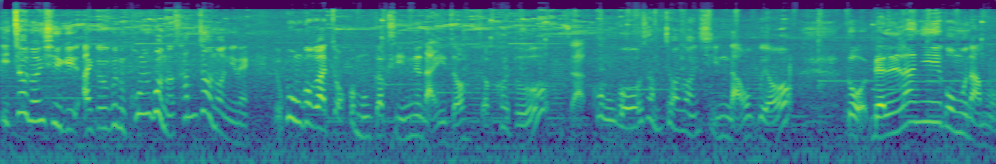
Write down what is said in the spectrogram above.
2,000원씩이, 아, 이거는 콩고는 3,000원이네. 이 콩고가 조금 몸값이 있는 아이죠. 저 커도. 자, 콩고 3,000원씩 나오고요. 또, 멜라니 고무나무.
